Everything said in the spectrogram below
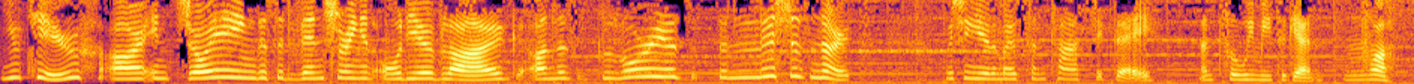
you too are enjoying this adventuring and audio blog on this glorious, delicious note. Wishing you the most fantastic day. Until we meet again. Mwah.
